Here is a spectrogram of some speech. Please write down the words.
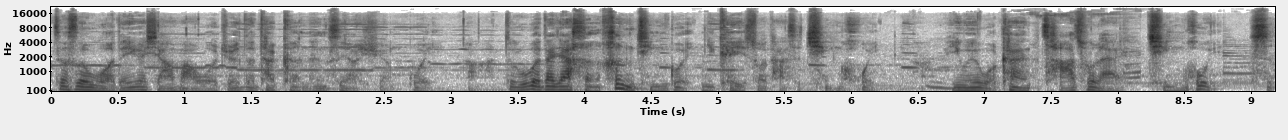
这是我的一个想法。我觉得他可能是要选贵啊。如果大家很恨秦桧，你可以说他是秦桧啊，因为我看查出来秦桧是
